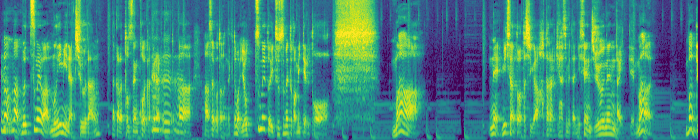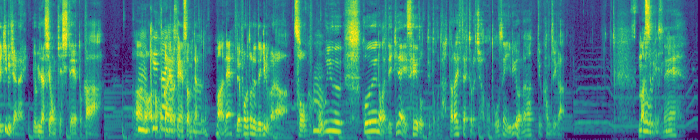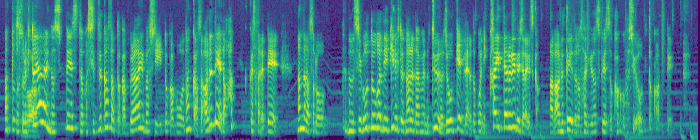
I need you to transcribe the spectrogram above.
まあまあ、6つ目は無意味な中断。だから突然声かけられたりとか、あそういうことなんだけども4つ目と5つ目とか見てるとまあねミキさんと私が働き始めた2010年代ってまあまあできるじゃない。呼び出し音消してとかあの、うんあと他への転送みたいなこと、まあねデフォルトでできるからそうか、うん。こういうこういうのができない制度っていうところで働いてた人たちはもう当然いるよなっていう感じがまあするよそうですね。ね。あとその人当たりのスペースとか静かさとかプライバシーとかもなんかさある程度ハックされてなんならその仕事ができる人になるための10の条件みたいなところに書いてあるレベルじゃないですか。あのある程度の作業スペースを確保しようとかって。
